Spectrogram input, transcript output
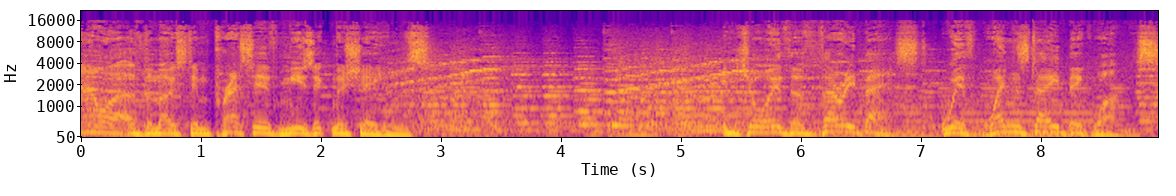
hour of the most impressive music machines. Enjoy the very best with Wednesday Big Ones.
